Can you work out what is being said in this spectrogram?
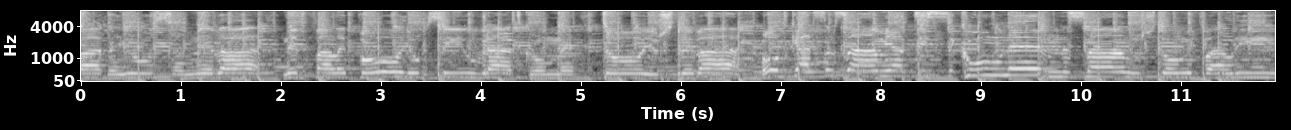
padaju sa neba Ne fale poljubci u vrat kome to još treba. Otkad sam sam ja ti se kunem da znam što mi fali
